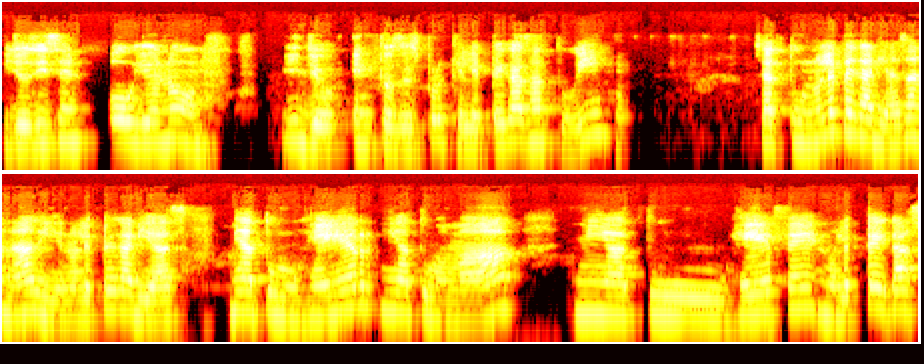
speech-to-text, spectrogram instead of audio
Y ellos dicen, obvio no. Y yo, entonces, ¿por qué le pegas a tu hijo? O sea, tú no le pegarías a nadie, no le pegarías ni a tu mujer, ni a tu mamá, ni a tu jefe, no le pegas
